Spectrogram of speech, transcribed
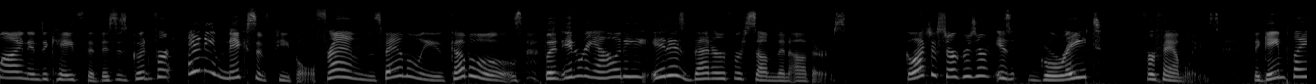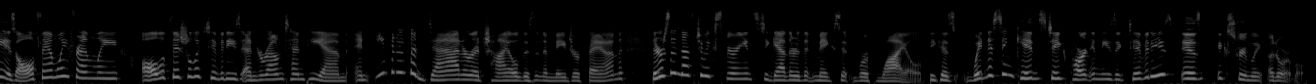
line indicates that this is good for any mix of people friends, families, couples, but in reality, it is better for some than others. Galactic Star Cruiser is great for families. The gameplay is all family friendly, all official activities end around 10 p.m., and even if a dad or a child isn't a major fan, there's enough to experience together that makes it worthwhile, because witnessing kids take part in these activities is extremely adorable.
